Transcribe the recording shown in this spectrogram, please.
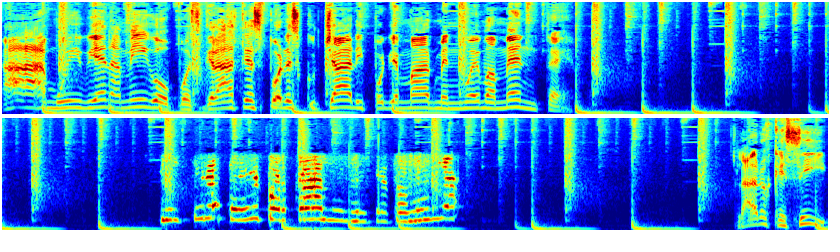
Ah, muy bien, amigo. Pues gracias por escuchar y por llamarme nuevamente. Sí, quiero pedir por toda nuestra familia. Claro que sí.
